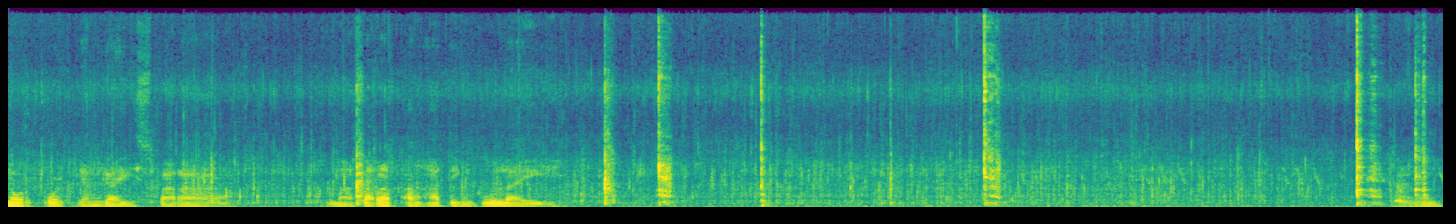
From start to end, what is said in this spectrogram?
Norfolk yan guys para masarap ang ating gulay. Ayan.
